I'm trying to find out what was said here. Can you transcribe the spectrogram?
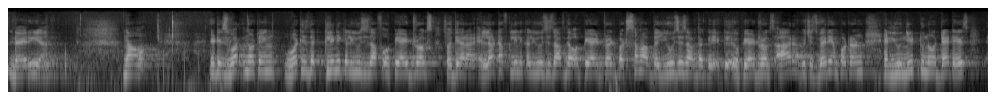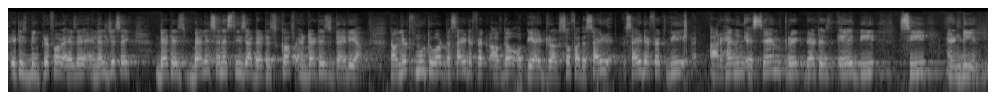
diarrhea. Now it is worth noting what is the clinical uses of opioid drugs. So there are a lot of clinical uses of the opioid drug but some of the uses of the opioid drugs are which is very important and you need to know that is it is being preferred as an analgesic that is balance anesthesia that is cough and that is diarrhea. Now let's move toward the side effect of the opioid drugs. So for the side side effect we are having a same trick that is a b c and d.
